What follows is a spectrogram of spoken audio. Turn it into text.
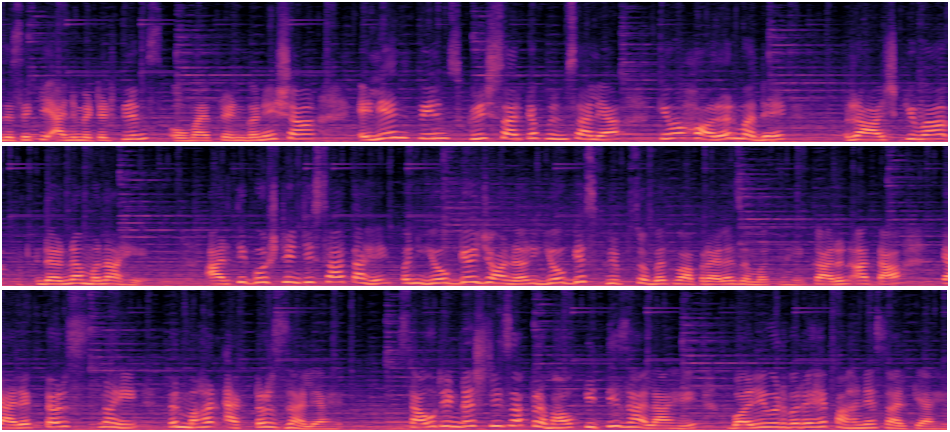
जसे की animated films oh my friend Ganesha alien films क्रिशसारख्या फिल्म्स आल्या किंवा हॉररमध्ये राज किंवा डरना मन आहे. आर्थिक गोष्टींची साथ आहे पण योग्य जॉनर योग्य स्क्रिप्टसोबत वापरायला जमत नाही. कारण आता कॅरेक्टर्स नाही तर महान ॲक्टर्स झाले आहेत. साऊथ इंडस्ट्रीचा प्रभाव किती झाला आहे बॉलिवूडवर हे पाहण्यासारखे आहे.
